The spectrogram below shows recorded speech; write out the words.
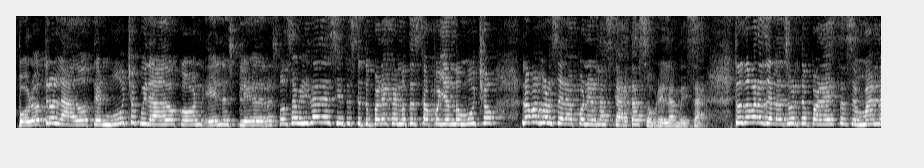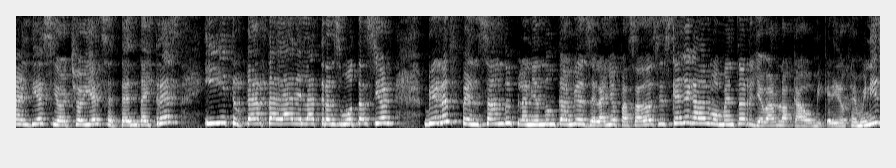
Por otro lado, ten mucho cuidado con el despliegue de responsabilidades, sientes que tu pareja no te está apoyando mucho, lo mejor será poner las cartas sobre la mesa. Tus números de la suerte para esta semana el 18 y el 73 y tu carta la de la transmutación. Vienes pensando y planeando un cambio desde el año pasado, así es que ha llegado el momento de llevarlo a cabo, mi querido Géminis.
